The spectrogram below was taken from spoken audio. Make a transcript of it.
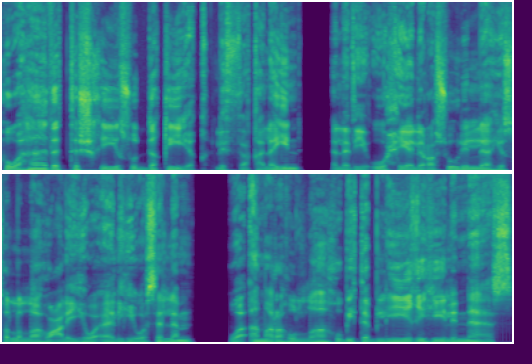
هو هذا التشخيص الدقيق للثقلين الذي أوحي لرسول الله صلى الله عليه وآله وسلم وأمره الله بتبليغه للناس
